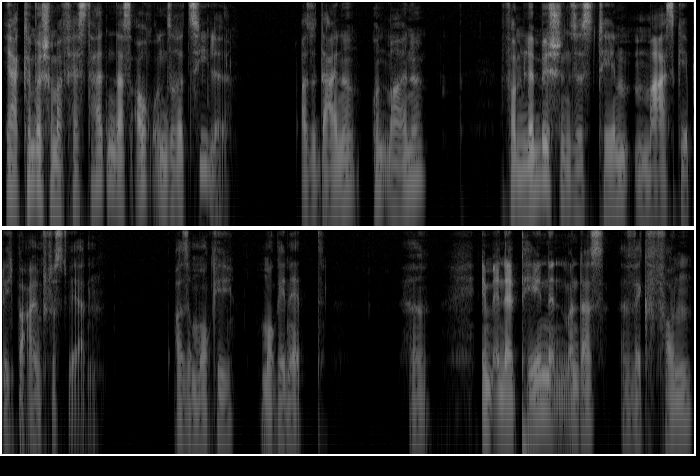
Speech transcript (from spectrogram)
ja, können wir schon mal festhalten, dass auch unsere Ziele also deine und meine, vom limbischen System maßgeblich beeinflusst werden. Also Moki, Moginet. Ja. Im NLP nennt man das weg von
